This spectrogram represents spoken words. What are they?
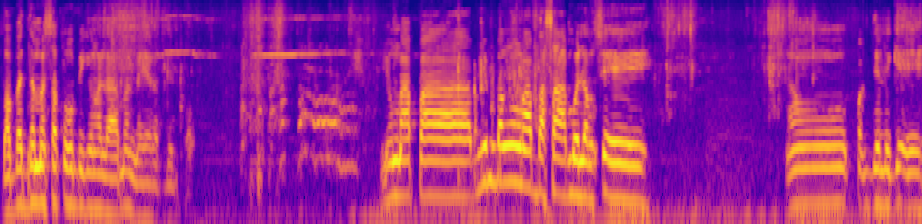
babad naman sa tubig ang halaman, mahirap din po. Yung mapa, yung bang mabasa mo lang si ng pagdiligi eh,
